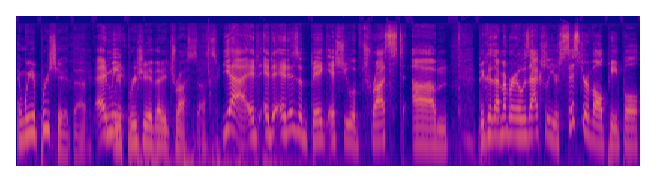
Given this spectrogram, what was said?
And we appreciate that. I mean- we appreciate that he trusts us. Yeah, it, it, it is a big issue of trust um, because I remember it was actually your sister of all people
